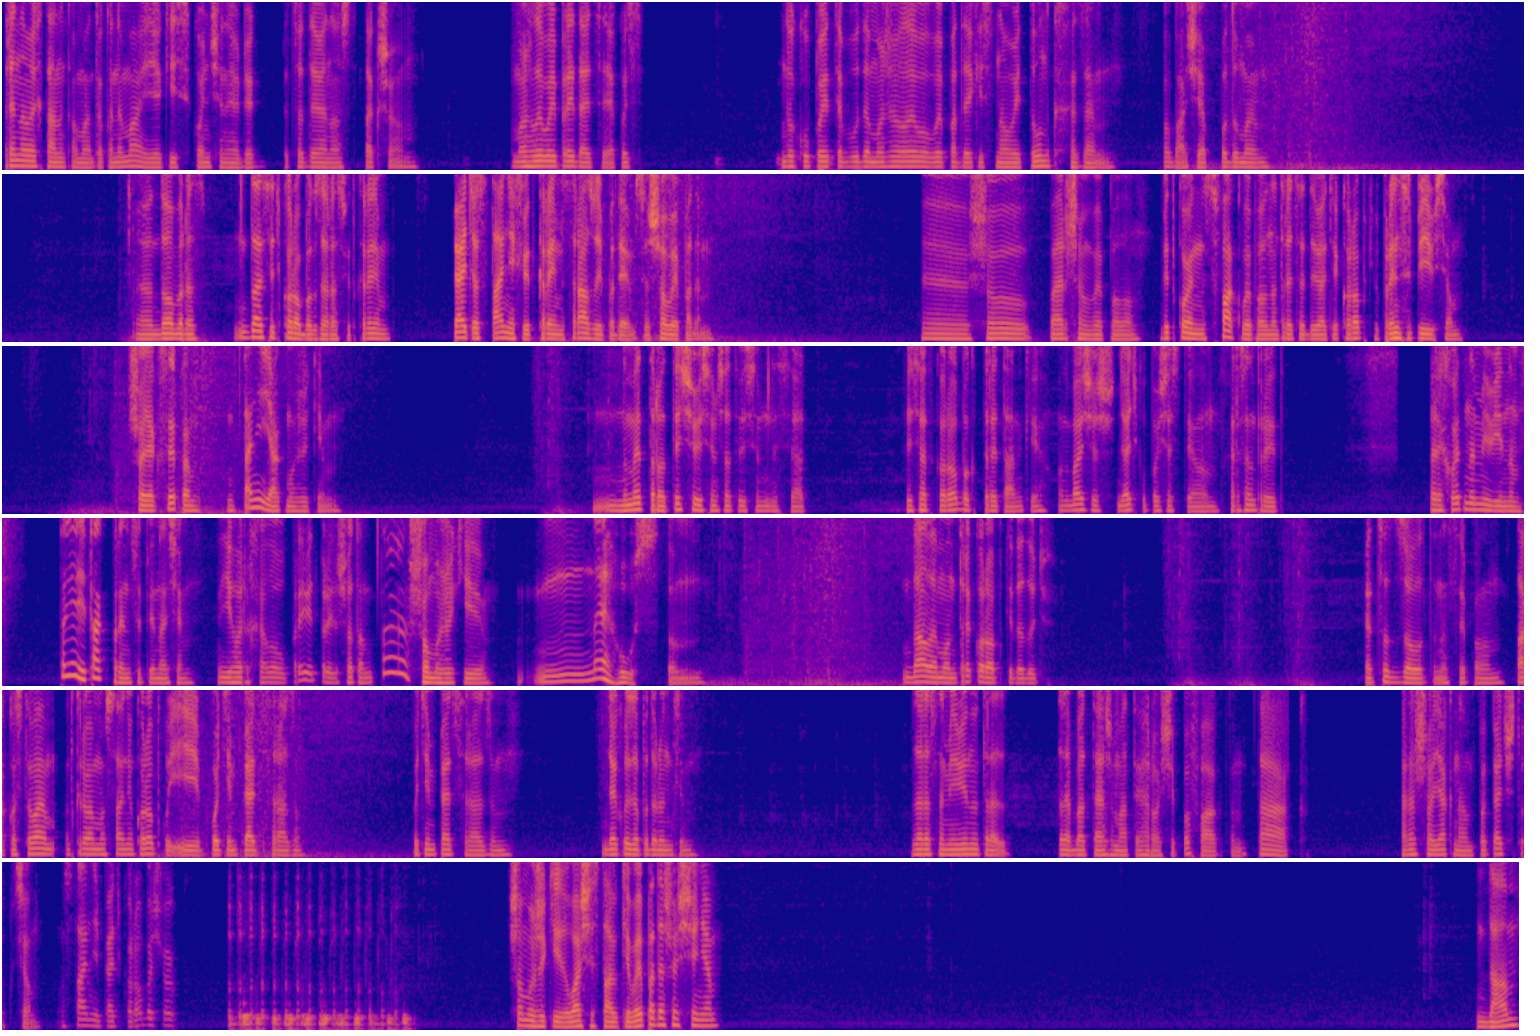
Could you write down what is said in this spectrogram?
Три нових танка в мене тільки немає, і якийсь кончений об'єкт 590. Так що. Можливо, і прийдеться якось докупити буде, можливо, випаде якийсь новий тунк, хз. Побачу, я подумаю. Е, Добре. Ну, 10 коробок зараз відкриємо. 5 останніх відкриємо зразу і подивимося, що випаде. Е, що першим випало? Біткоін з фак випав на 39 коробці, в принципі, і все. Що, як сипе? Та ніяк, мужики. Дмитро, 1880. 50 коробок, 3 танки. От бачиш, дядьку пощастило. Херсон, привіт. Переходь на Мівіну. Та я і так, в принципі, наче. Ігор, хеллоу, привіт, привіт. Що там? Та що, мужики? Не густо. Да, Лемон, три коробки дадуть. 500 золота насипало. Так, відкриваємо останню коробку і потім 5 зразу. Потім 5 зразу. Дякую за подарунки. Зараз на мівіну тре- треба теж мати гроші по фактам. Так. Хорошо, як нам? По 5 штук. Все. Останні 5 коробочок. Що, мужики, ваші ставки випаде що ще ні? Да.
